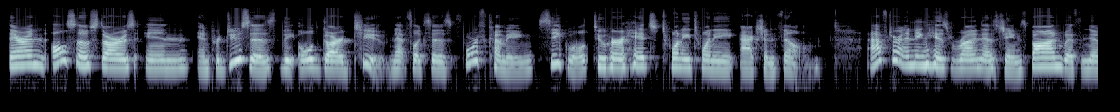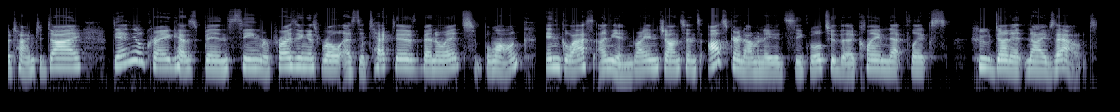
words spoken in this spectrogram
Theron also stars in and produces The Old Guard 2, Netflix's forthcoming sequel to her hit 2020 action film. After ending his run as James Bond with No Time to Die, Daniel Craig has been seen reprising his role as Detective Benoit Blanc in Glass Onion, Rian Johnson's Oscar nominated sequel to the acclaimed Netflix who Done It Knives Out.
